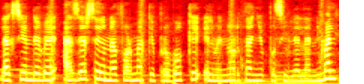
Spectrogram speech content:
la acción debe hacerse de una forma que provoque el menor daño posible al animal.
